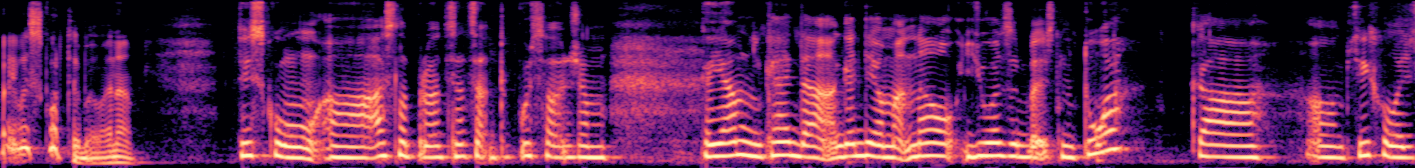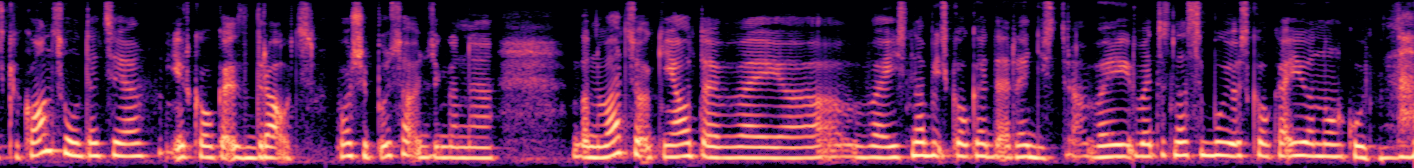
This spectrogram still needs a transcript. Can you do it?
vai viss kārtībā vai ne. Tas, ko labprāt sacītu pusauģam, ka jām nekādā gadījumā nav jāzabēs no to, ka psiholoģiska konsultācija ir kaut kāds drauds. Poši pusauģi gan, gan vecāki jautāja, vai, vai es nebiju kaut kādā reģistrā, vai, vai tas nesabūjos kaut kā jau nokūtnē.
